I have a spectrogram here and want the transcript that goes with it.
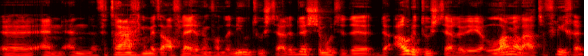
Uh, en, en vertragingen met de aflevering van de nieuwe toestellen. Dus ze moeten de, de oude toestellen weer langer laten vliegen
